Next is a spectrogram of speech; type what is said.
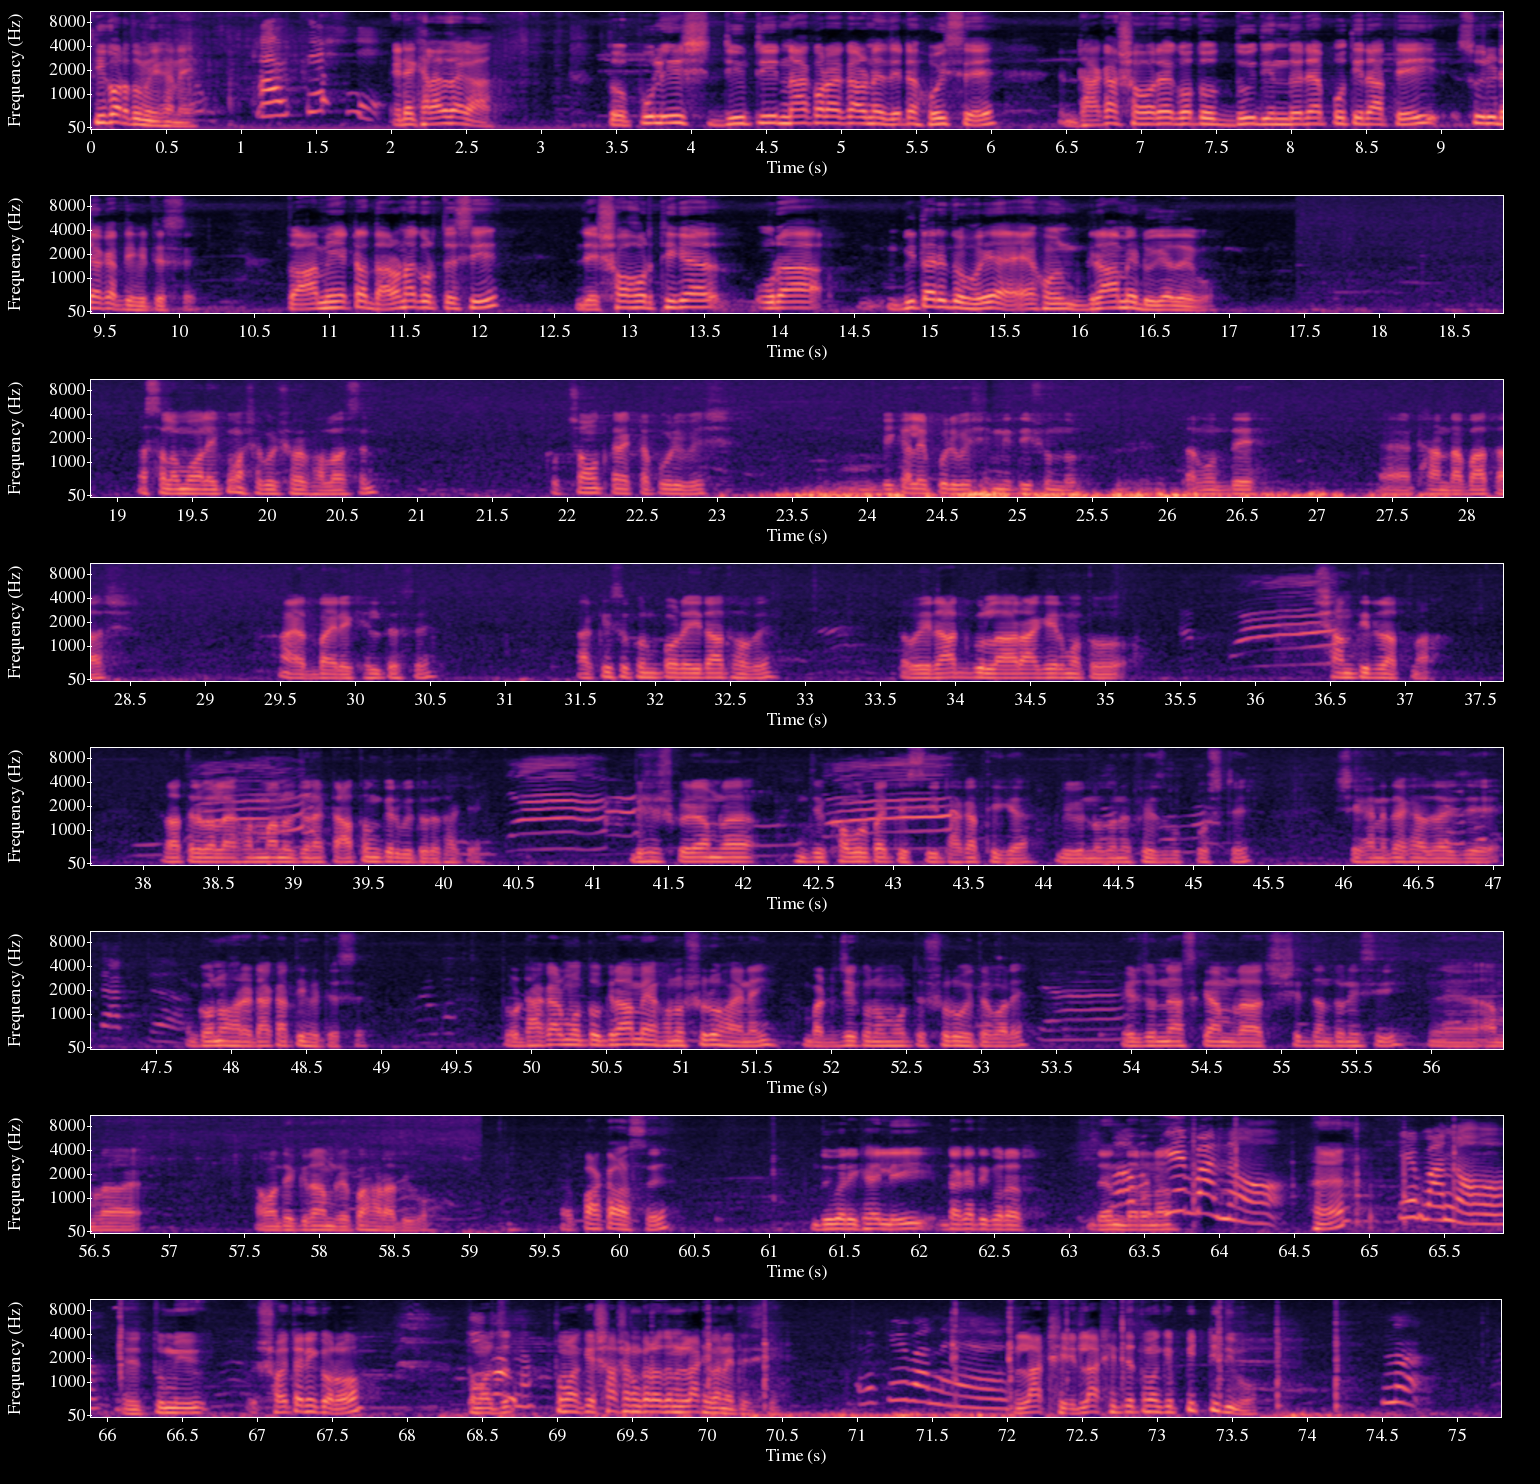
কি করো তুমি এখানে? এটা খেলার জায়গা? তো পুলিশ ডিউটি না করার কারণে যেটা হয়েছে ঢাকা শহরে গত দুই দিন ধরে প্রতি রাতেই চুরি ডাকাতি হইতেছে। তো আমি একটা ধারণা করতেছি যে শহর থেকে ওরা বিতাড়িত হয়ে এখন গ্রামে ঢুকে যাব আসসালামু আলাইকুম আশা করি সবাই ভালো আছেন। খুব চমৎকার একটা পরিবেশ। বিকালের পরিবেশ এমনিতেই সুন্দর। তার মধ্যে ঠান্ডা বাতাস। আয়াত বাইরে খেলতেছে। আর কিছুক্ষণ পরে এই রাত হবে। তবে এই রাতগুলো আর আগের মতো শান্তির রাত না। রাতের বেলা এখন মানুষজন একটা আতঙ্কের ভিতরে থাকে। বিশেষ করে আমরা যে খবর পাইতেছি ঢাকা থেকে বিভিন্ন জনের ফেসবুক পোস্টে সেখানে দেখা যায় যে গণহারে ডাকাতি হইতেছে। তো ঢাকার মতো গ্রামে এখনও শুরু হয় নাই বাট যে কোনো মুহূর্তে শুরু হইতে পারে। এর জন্য আজকে আমরা সিদ্ধান্ত নিছি আমরা আমাদের গ্রামরে পাহারা দিব। পাকা আছে। দুবারই খাইলেই ডাকাতি করার দেন ধারণা। হ্যাঁ? তুমি শয়তানি করো। তোমার তোমাকে শাসন করার জন্য লাঠি বানাইতেছি। লাঠি লাঠিতে তোমাকে পিট্টি দিব।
